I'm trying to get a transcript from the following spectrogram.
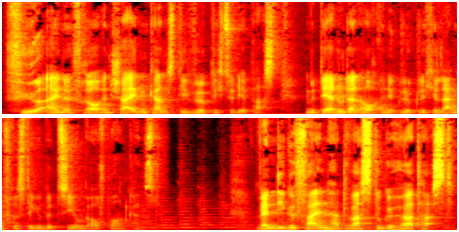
für eine Frau entscheiden kannst, die wirklich zu dir passt, mit der du dann auch eine glückliche langfristige Beziehung aufbauen kannst. Wenn dir gefallen hat, was du gehört hast,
